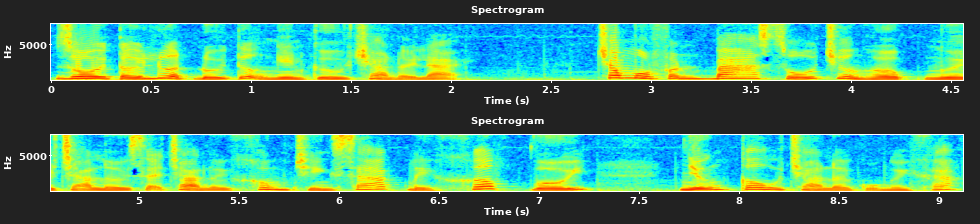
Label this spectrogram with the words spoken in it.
Rồi tới lượt đối tượng nghiên cứu trả lời lại. Trong một phần ba số trường hợp, người trả lời sẽ trả lời không chính xác để khớp với những câu trả lời của người khác.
